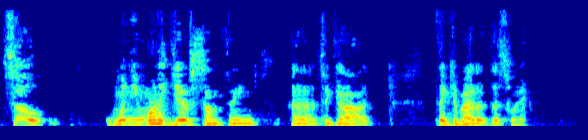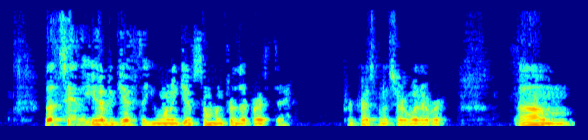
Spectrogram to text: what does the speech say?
So, when you want to give something uh, to God, think about it this way. Let's say that you have a gift that you want to give someone for their birthday, for Christmas or whatever. Um,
